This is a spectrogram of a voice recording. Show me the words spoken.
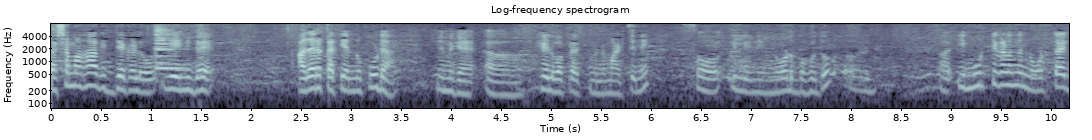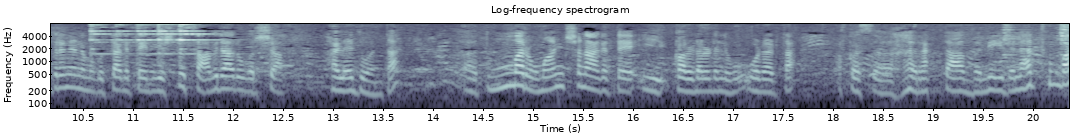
ದಶಮಹಾವಿದ್ಯೆಗಳು ಏನಿದೆ, ಅದರ ಕಥೆಯನ್ನು ಕೂಡ ನಿಮಗೆ ಹೇಳುವ ಪ್ರಯತ್ನವನ್ನು ಮಾಡ್ತೀನಿ. ಸೊ ಇಲ್ಲಿ ನೀವು ನೋಡಬಹುದು ಈ ಮೂರ್ತಿಗಳನ್ನು ನೋಡ್ತಾ ಇದ್ರೇ ನಮಗೆ ಗೊತ್ತಾಗುತ್ತೆ ಇದು ಎಷ್ಟು ಸಾವಿರಾರು ವರ್ಷ ಹಳೆದು ಅಂತ. ತುಂಬ ರೋಮಾಂಚನ ಆಗುತ್ತೆ ಈ ಕಾರಿಡಾರ್ಡಲ್ಲಿ ಓಡಾಡ್ತಾ. ಅಫ್ಕೋರ್ಸ್ ರಕ್ತ, ಬಲಿ ಇದೆಲ್ಲ ತುಂಬಾ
